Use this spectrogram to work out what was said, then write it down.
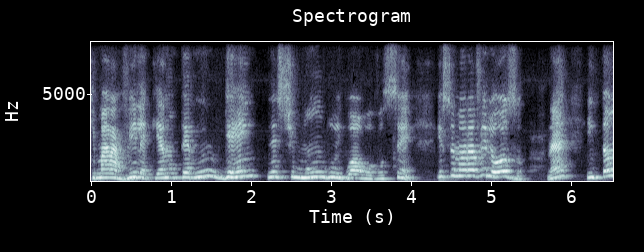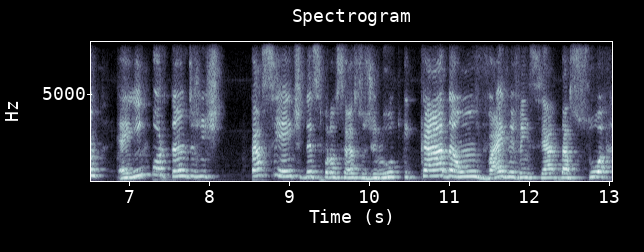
que maravilha que é não ter ninguém neste mundo igual a você? Isso é maravilhoso, né? Então, é importante a gente estar tá ciente desse processo de luto que cada um vai vivenciar da sua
